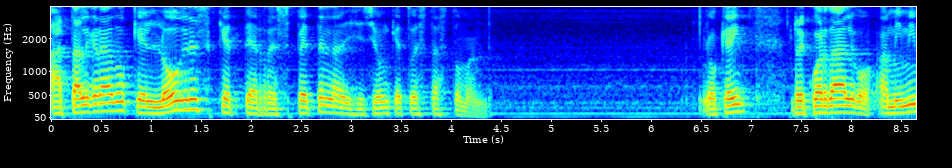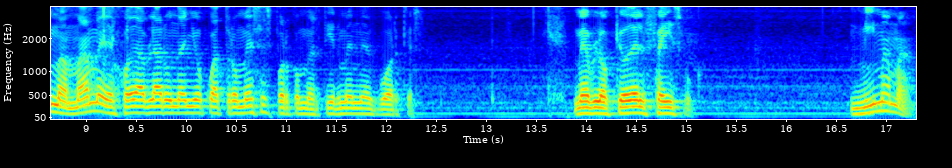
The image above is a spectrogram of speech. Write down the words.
a tal grado que logres que te respeten la decisión que tú estás tomando. ¿Ok? Recuerda algo, a mí mi mamá me dejó de hablar un año cuatro meses por convertirme en networker. Me bloqueó del Facebook. mi mamá.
